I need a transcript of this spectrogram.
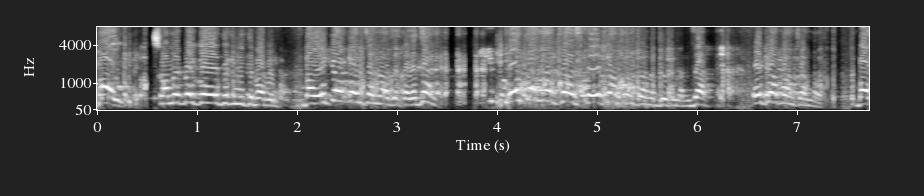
ভাই, সমেত ভাই গ্যারেজ থেকে নিতে পারবেন। ভাই, এটাও পঞ্চান্ন হাজার টাকা, যান। এটাও মাত্র আসছে, এটাও পঞ্চান্ন দিয়ে দিলাম, যান। এটাও পঞ্চান্ন। ভাই,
